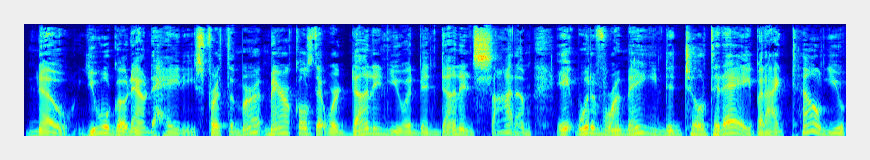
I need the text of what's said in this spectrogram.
No, you will go down to Hades. For if the miracles that were done in you had been done in Sodom, it would have remained until today. But I tell you,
